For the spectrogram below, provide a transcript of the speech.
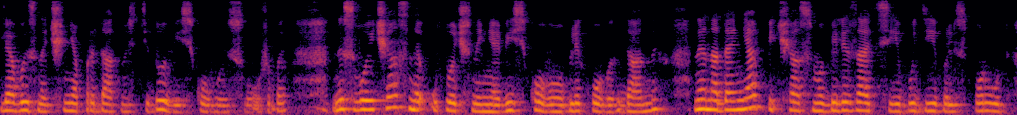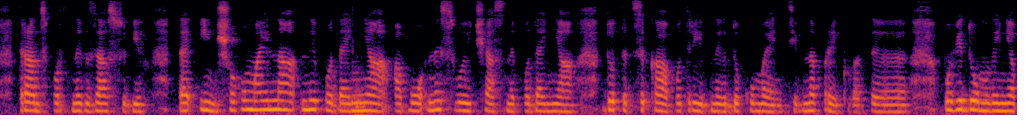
для визначення придатності до військової служби, несвоєчасне уточнення військово-облікових даних, ненадання під час мобілізації будівель, споруд, транспортних засобів та іншого майна, неподання або несвоєчасне подання до ТЦК потрібних документів, наприклад, е, повідомлення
